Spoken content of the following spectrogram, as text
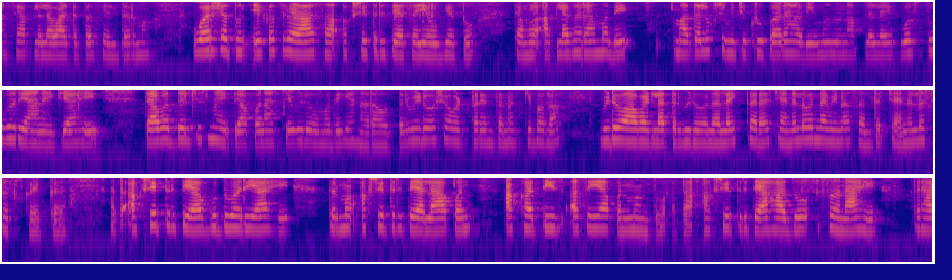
असे आपल्याला वाटत असेल तर मग वर्षातून एकच वेळा असा अक्षय तृतीयाचा योग येतो. त्यामुळे आपल्या घरामध्ये माता लक्ष्मीची कृपा राहावी म्हणून आपल्याला एक वस्तू घरी आणायची आहे. त्याबद्दलचीच माहिती आपण आजच्या व्हिडिओमध्ये घेणार आहोत. तर व्हिडिओ शेवटपर्यंत नक्की बघा. व्हिडिओ आवडला तर व्हिडिओला लाईक करा. चॅनलवर नवीन असाल तर चॅनलला सबस्क्राईब करा. आता अक्षय तृतीया बुधवारी आहे. तर मग अक्षय तृतीयाला आपण अख्खा तीज असेही आपण म्हणतो. आता अक्षय तृतीया हा जो सण आहे तर हा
